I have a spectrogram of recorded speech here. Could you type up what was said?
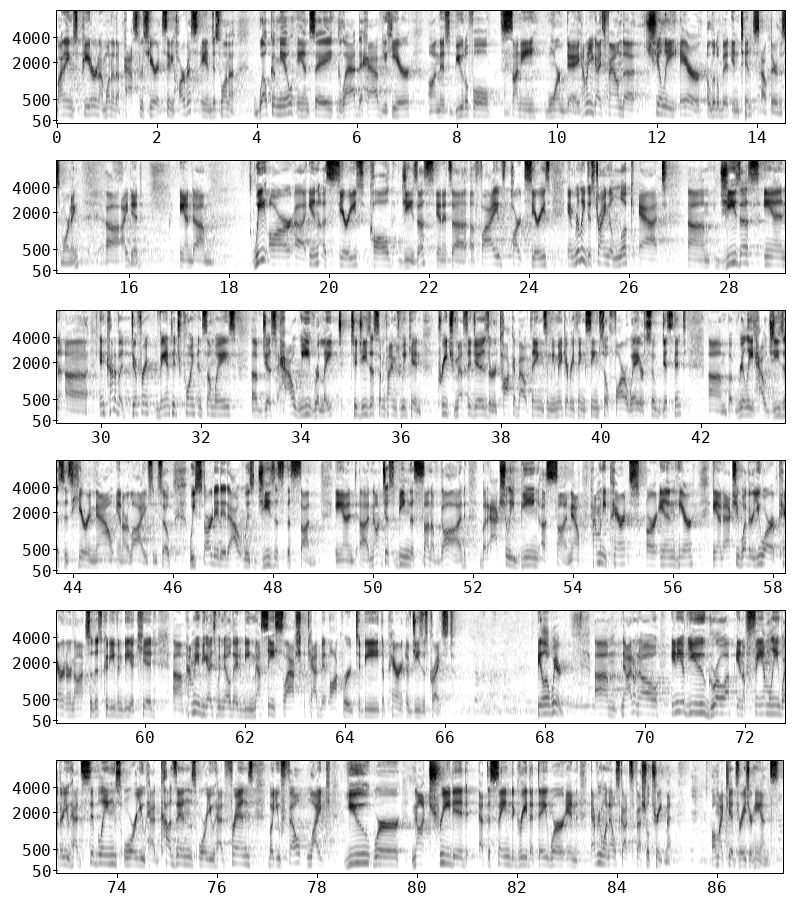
My name's Peter, and I'm one of the pastors here at City Harvest, and just want to welcome you and say glad to have you here on this beautiful, sunny, warm day. How many of you guys found the chilly air a little bit intense out there this morning? Uh, I did. And um, we are uh, in a series called Jesus, and it's a, a five part series, and really just trying to look at um, Jesus in, uh, in kind of a different vantage point in some ways of just how we relate to Jesus. Sometimes we can preach messages or talk about things and we make everything seem so far away or so distant um, but really how Jesus is here and now in our lives. And so we started it out with Jesus the Son, and uh, not just being the Son of God, but actually being a son. Now, how many parents are in here? And actually, whether you are a parent or not, so this could even be a kid, um, how many of you guys would know that it'd be messy slash a tad bit awkward to be the parent of Jesus Christ? Be a little weird. Um, now, I don't know, any of you grow up in a family, whether you had siblings or you had cousins or you had friends, but you felt like you were not treated at the same degree that they were, and everyone else got special treatment. All my kids, raise your hands.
